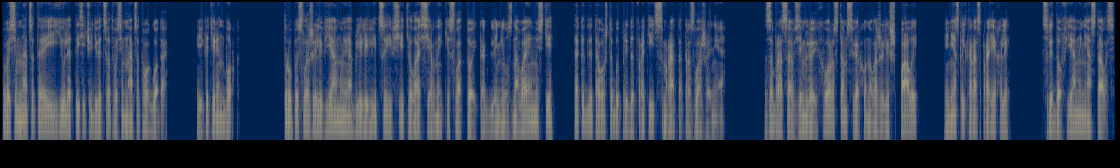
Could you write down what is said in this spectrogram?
18 июля 1918 года. Екатеринбург. Трупы сложили в яму и облили лица и все тела серной кислотой, как для неузнаваемости, так и для того, чтобы предотвратить смрад от разложения. Забросав землей и хворостом, сверху наложили шпалы и несколько раз проехали. Следов ямы не осталось.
